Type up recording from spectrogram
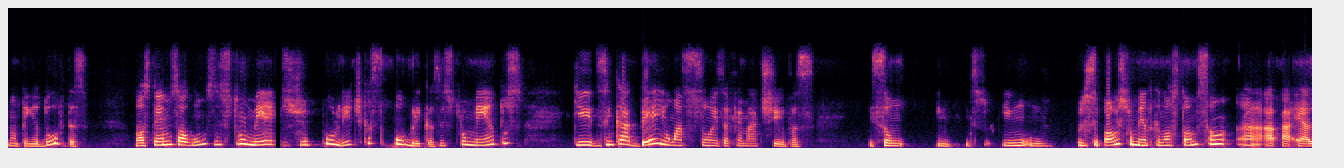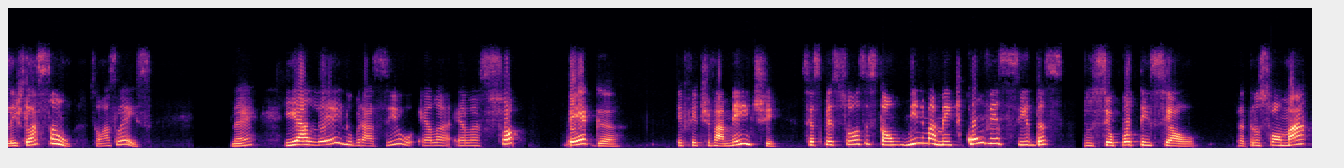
Não tenha dúvidas. Nós temos alguns instrumentos de políticas públicas, instrumentos que desencadeiam ações afirmativas. E são o principal instrumento que nós tomamos são a, a, é a legislação, são as leis. Né? E a lei no Brasil, ela, ela só pega efetivamente se as pessoas estão minimamente convencidas do seu potencial para transformar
